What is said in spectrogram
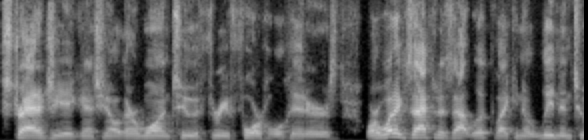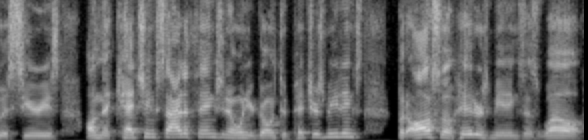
strategy against, you know, their one, two, three, four hole hitters, or what exactly does that look like? You know, leading into a series on the catching side of things. You know, when you're going to pitchers meetings, but also hitters meetings as well.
